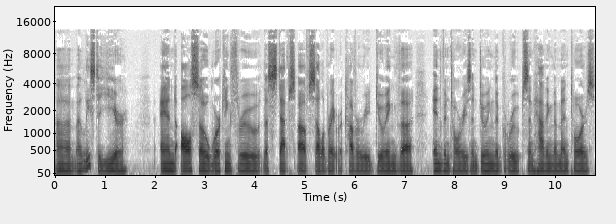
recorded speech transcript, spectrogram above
um, at least a year and also working through the steps of Celebrate Recovery, doing the inventories and doing the groups and having the mentors.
